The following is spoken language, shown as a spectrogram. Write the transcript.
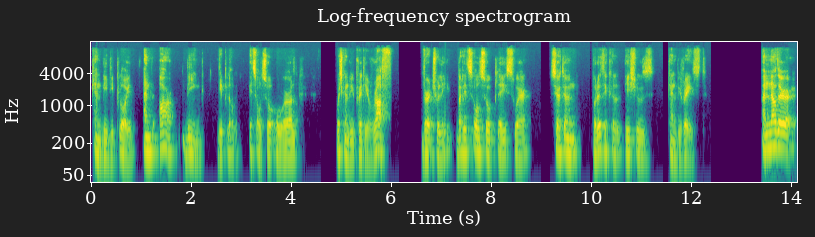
can be deployed and are being deployed. It's also a world which can be pretty rough virtually, but it's also a place where certain political issues can be raised. Another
